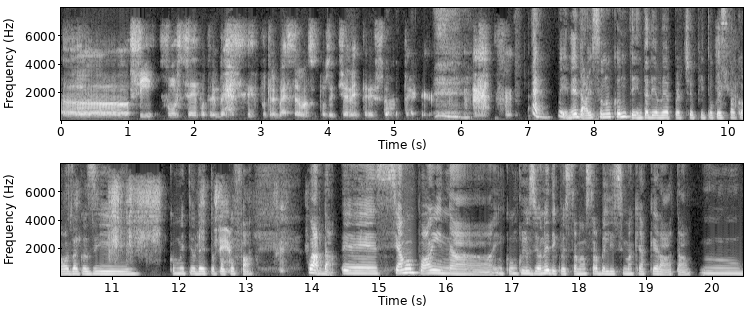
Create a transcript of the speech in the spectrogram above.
eh, sì, forse potrebbe, potrebbe essere una supposizione interessante. Eh, bene, dai, sono contenta di aver percepito questa cosa così, come ti ho detto Sì, poco fa. Guarda, eh, siamo un po' in, uh, in conclusione di questa nostra bellissima chiacchierata. Mm,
